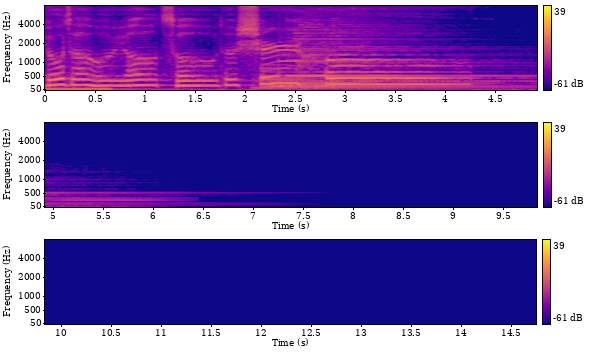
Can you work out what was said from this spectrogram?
就在我要走的时候。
